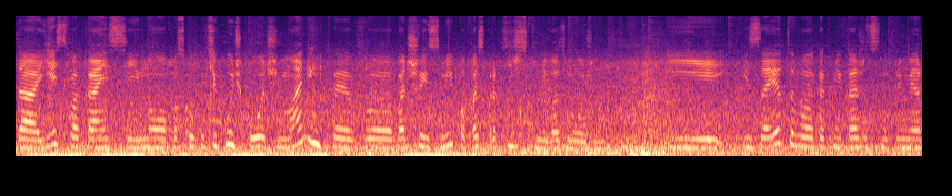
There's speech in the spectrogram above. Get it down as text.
Да, есть вакансии, но поскольку текучка очень маленькая, в большие СМИ попасть практически невозможно. И из-за этого, как мне кажется, например,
